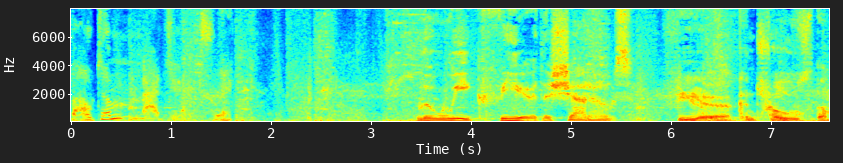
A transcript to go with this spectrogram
about a magic trick. The weak fear the shadows. Fear controls them.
